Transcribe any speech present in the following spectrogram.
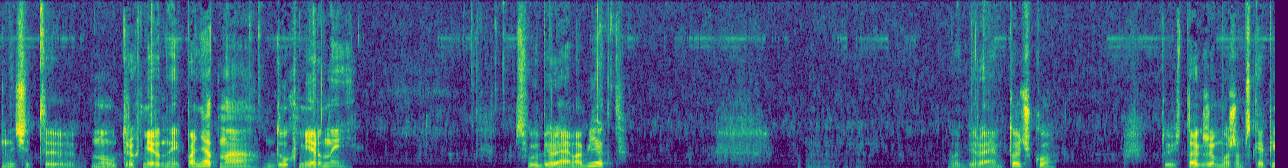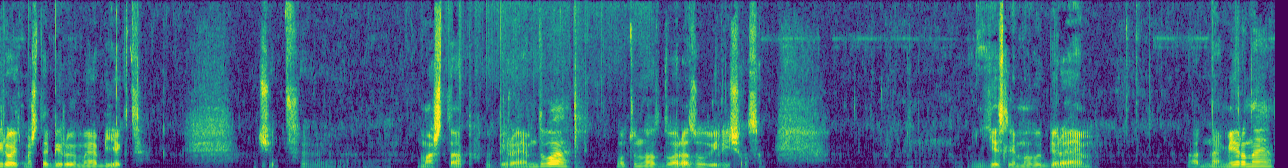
Значит, э, ну, трехмерный понятно, двухмерный. Выбираем объект, Выбираем точку. То есть также можем скопировать масштабируемый объект. Значит, э, масштаб выбираем 2. Вот у нас два раза увеличился. Если мы выбираем одномерное,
